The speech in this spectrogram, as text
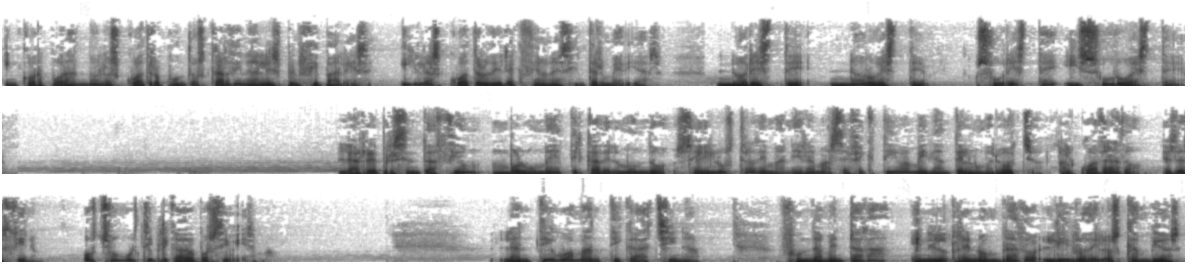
incorporando los cuatro puntos cardinales principales y las cuatro direcciones intermedias, noreste, noroeste, sureste y suroeste. La representación volumétrica del mundo se ilustra de manera más efectiva mediante el número 8 al cuadrado, es decir, 8 multiplicado por sí mismo. La antigua mántica china, fundamentada en el renombrado Libro de los Cambios,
